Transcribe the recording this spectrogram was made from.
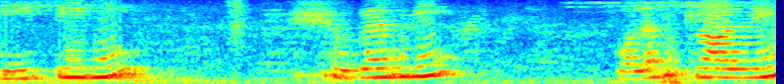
బీపీని షుగర్ని కొలెస్ట్రాల్ని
